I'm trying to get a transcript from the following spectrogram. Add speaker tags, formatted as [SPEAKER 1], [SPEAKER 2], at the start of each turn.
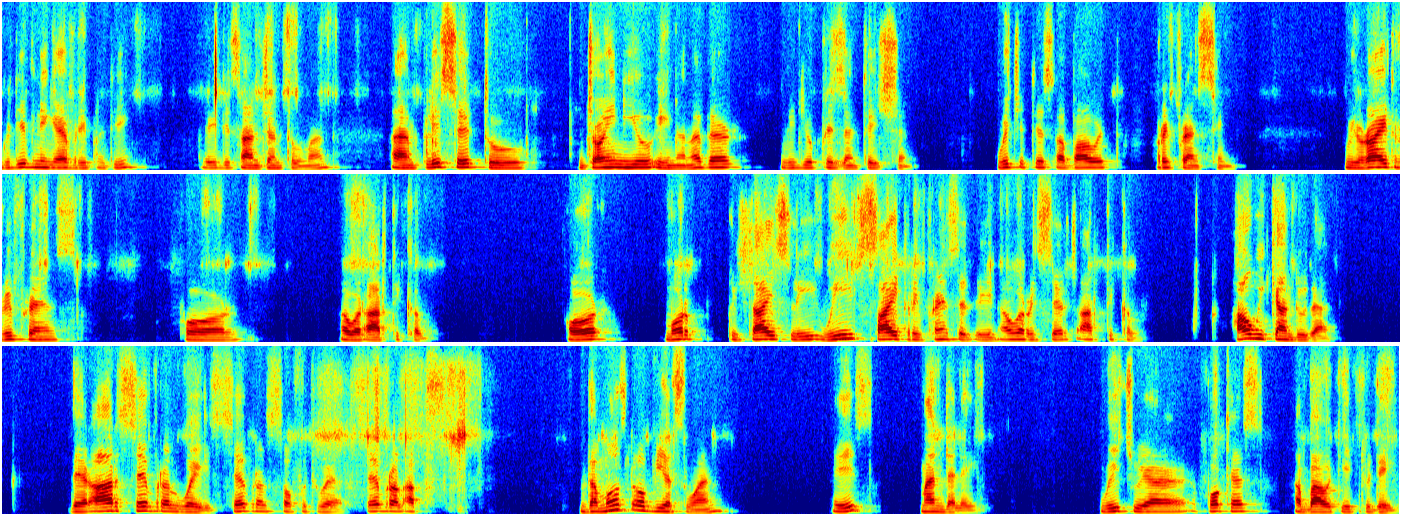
[SPEAKER 1] Good evening, everybody, ladies and gentlemen. I'm pleased to join you in another video presentation, which it is about referencing. We write reference for our article, or more precisely, we cite references in our research article. How we can do that? There are several ways, several software, several apps. The most obvious one is Mendeley, which we are focused about it today.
